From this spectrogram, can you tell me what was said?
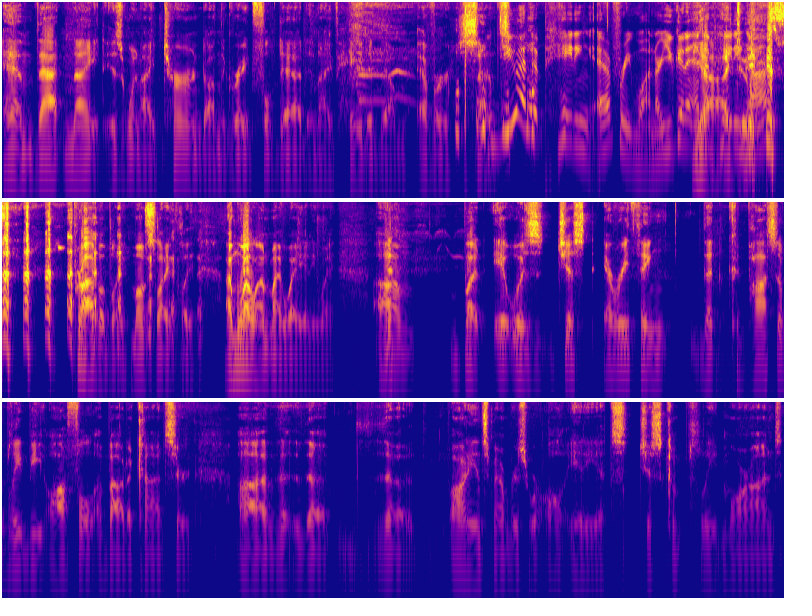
And that night is when I turned on the Grateful Dead, and I've hated them ever since. You end up hating everyone. Are you going to end Yeah, up hating us? Probably, most likely. I'm well on my way anyway. Um, but it was just everything that could possibly be awful about a concert. Uh, the the the audience members were all idiots, just complete morons.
